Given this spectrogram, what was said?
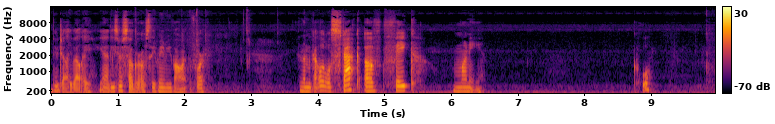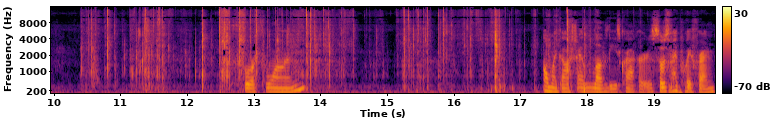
They're Jelly Belly. Yeah, these are so gross. They've made me vomit before. And then we got a little stack of fake money. Cool. Fourth one. Oh my gosh, I love these crackers. So does my boyfriend.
